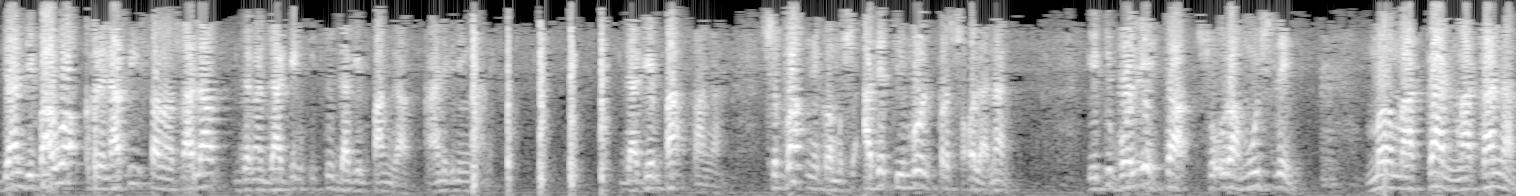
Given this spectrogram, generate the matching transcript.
dan dibawa kepada Nabi SAW dengan daging itu daging panggang. Ha, ini kena ingat ni daging pak panggang. Sebabnya kalau ada timbul persoalanan. Itu boleh tak seorang muslim memakan makanan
